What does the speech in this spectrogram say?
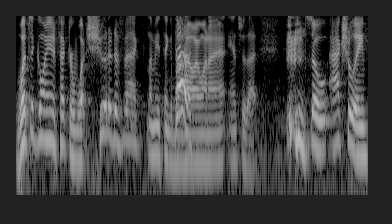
What's it going to affect or what should it affect? Let me think about Both. how I want to answer that. so actually,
